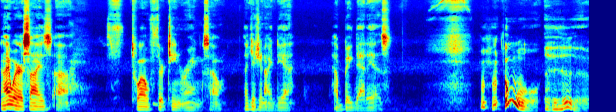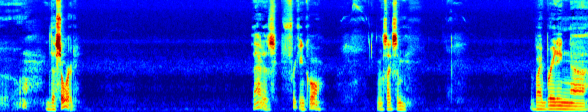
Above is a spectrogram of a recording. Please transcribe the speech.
And I wear a size uh, 12, 13 ring, so that gives you an idea how big that is. Mm-hmm. Ooh, ooh, the sword. That is freaking cool. Looks like some vibrating uh,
